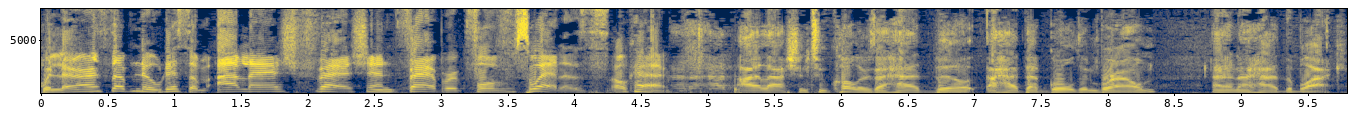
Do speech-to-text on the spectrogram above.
We learned something new. There's some eyelash fashion fabric for sweaters. Okay. And I had eyelash in two colors. I had the, I had that golden brown, and I had the black.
